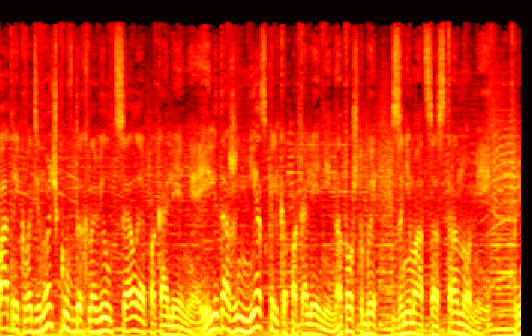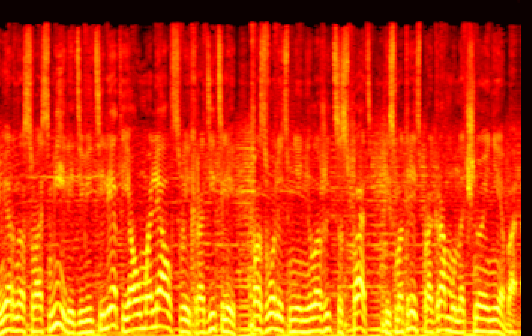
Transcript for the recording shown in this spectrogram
Патрик в одиночку вдохновил целое поколение или даже несколько поколений на то, чтобы заниматься астрономией. Примерно с 8 или 9 лет я умолял своих родителей позволить мне не ложиться спать и смотреть программу «Ночное небо».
